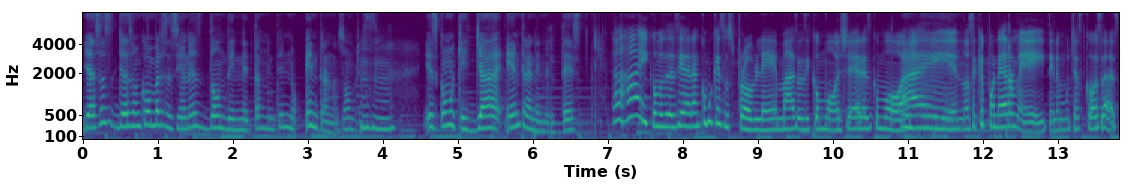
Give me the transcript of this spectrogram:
Ya, esos, ya son conversaciones donde netamente no entran los hombres. Y es como que ya entran en el test. Ajá, y como te decía, eran como que sus problemas, así como Cher es como, ay, Ujú. no sé qué ponerme y tiene muchas cosas.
